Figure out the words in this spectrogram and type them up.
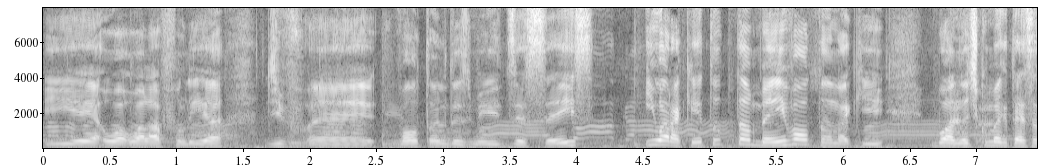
e é, o, o La Folia de, é, voltando em 2016 e o Araqueto também voltando aqui. Boa noite, como é que tá essa,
